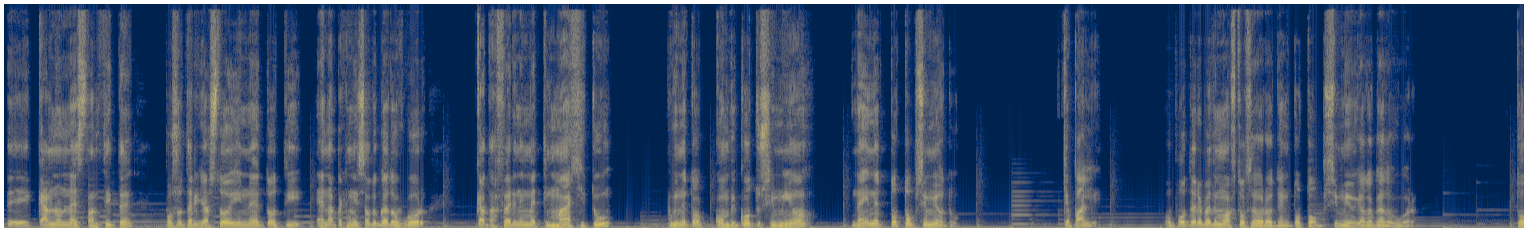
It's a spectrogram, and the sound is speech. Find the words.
ε, κάνω να αισθανθείτε πόσο ταιριαστό είναι το ότι ένα παιχνίδι σαν τον God of War καταφέρνει με τη μάχη του, που είναι το κομβικό του σημείο, να είναι το top σημείο του. Και πάλι. Οπότε ρε παιδί μου, αυτό θεωρώ ότι είναι το top σημείο για τον God of War. Το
